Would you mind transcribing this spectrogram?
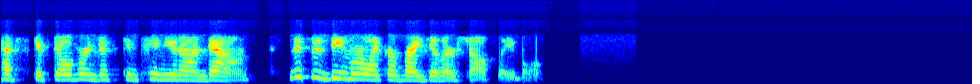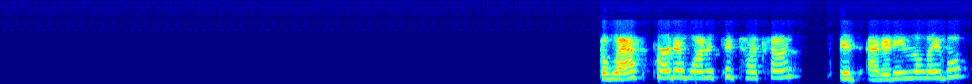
have skipped over and just continued on down. This would be more like a regular shelf label. The last part I wanted to touch on is editing the label.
